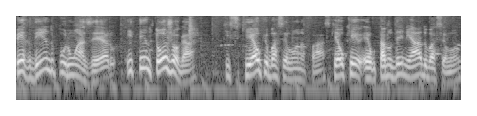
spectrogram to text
perdendo por 1 a 0 e tentou jogar, que, que é o que o Barcelona faz, que é o que está é, tá no DNA do Barcelona.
